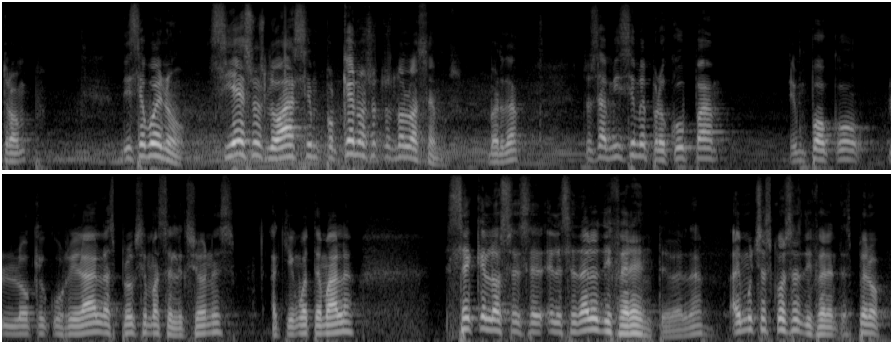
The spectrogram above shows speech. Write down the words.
Trump, dice, bueno, si esos lo hacen, ¿por qué nosotros no lo hacemos? ¿Verdad? Entonces a mí sí me preocupa un poco lo que ocurrirá en las próximas elecciones aquí en Guatemala. Sé que el escenario es diferente, ¿verdad? Hay muchas cosas diferentes, pero...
